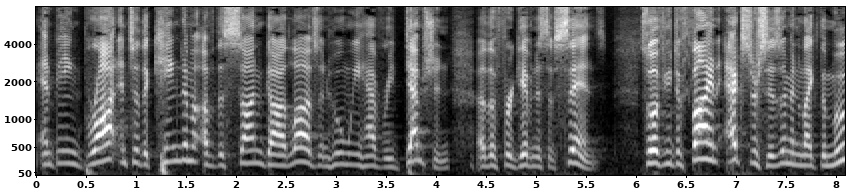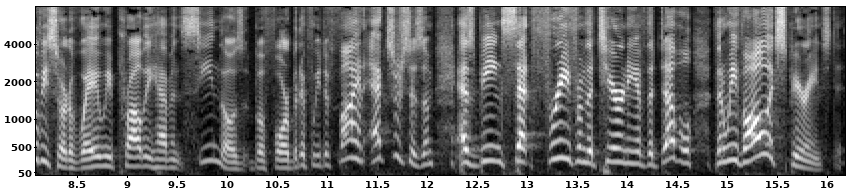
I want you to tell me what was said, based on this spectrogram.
and being brought into the kingdom of the Son God loves, in whom we have redemption of the forgiveness of sins. So if you define exorcism in like the movie sort of way, we probably haven't seen those before. But if we define exorcism as being set free from the tyranny of the devil, then we've all experienced it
